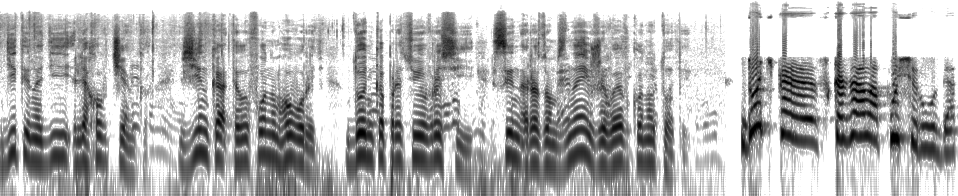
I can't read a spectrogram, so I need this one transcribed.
діти Надії Ляховченко. Жінка телефоном говорить, донька працює в Росії, син разом з нею живе в Конотопі. Дочка сказала, пусть рубят.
